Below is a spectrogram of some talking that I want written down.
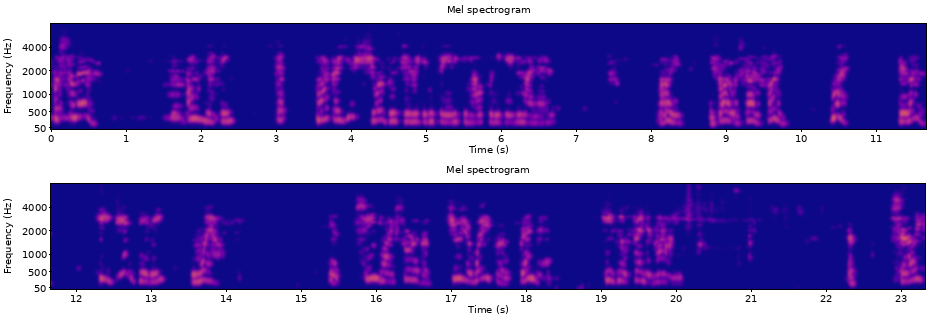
What's the matter? Oh, nothing. Except, Mark, are you sure Bruce Henry didn't say anything else when he gave him my letter? Well, he, he thought it was kind of funny. What? Your letter. He did, did he? Well, It seemed like sort of a peculiar way for a friend to act. He's no friend of mine. Uh, Sally?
